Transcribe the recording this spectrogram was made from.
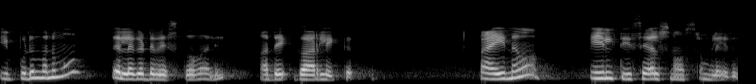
ఇప్పుడు మనము తెల్లగడ్డ వేసుకోవాలి. అదే గార్లిక్. పైన పీల్ తీసేయాల్సిన అవసరం లేదు.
